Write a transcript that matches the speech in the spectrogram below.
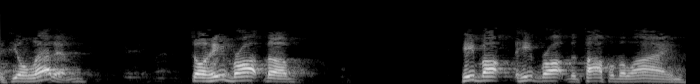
if you'll let him. So he brought the, he bought, he brought the top of the line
